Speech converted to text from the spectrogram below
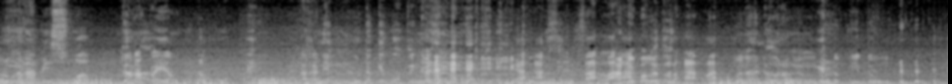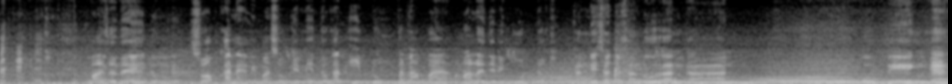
Lu kan habis. Nggak. Kenapa yang budak kuping? Nah kan yang budek ya kuping yang Iya. Salah. Aneh banget lu. Mana ada orang yang budek hidung? Maksudnya Eh, hidung swab kan yang dimasukin itu kan hidung. Kenapa malah jadi budak? Kan dia satu saluran kan. Kuping, eh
